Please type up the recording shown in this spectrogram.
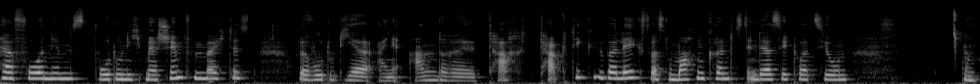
hervornimmst, wo du nicht mehr schimpfen möchtest oder wo du dir eine andere Taktik überlegst, was du machen könntest in der Situation und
